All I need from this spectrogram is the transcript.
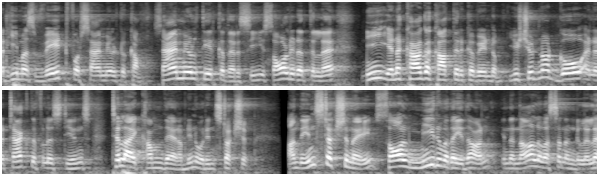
that he must wait for Samuel to come Samuel தீர்க்கதரிசி சால் இடத்துல நீ எனக்காக காத்திருக்க வேண்டும். You should not go and attack the Philistines till I come there அப்படின்னு ஒரு இன்ஸ்ட்ரக்ஷன் அந்த இன்ஸ்ட்ரக்ஷனை சால் மீறுவதை தான் இந்த நாலு வசனங்களில்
